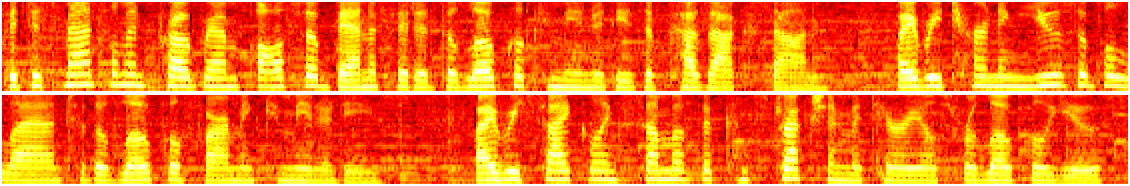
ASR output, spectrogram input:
The dismantlement program also benefited the local communities of Kazakhstan by returning usable land to the local farming communities, by recycling some of the construction materials for local use,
